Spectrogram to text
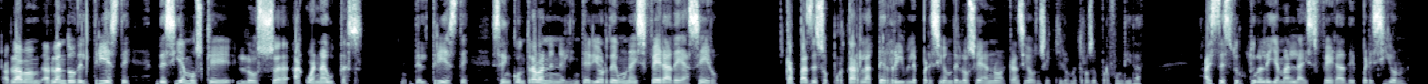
hablando del Trieste, decíamos que los uh, acuanautas del Trieste se encontraban en el interior de una esfera de acero, capaz de soportar la terrible presión del océano a casi 11 kilómetros de profundidad. A esta estructura le llaman la esfera de presión.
